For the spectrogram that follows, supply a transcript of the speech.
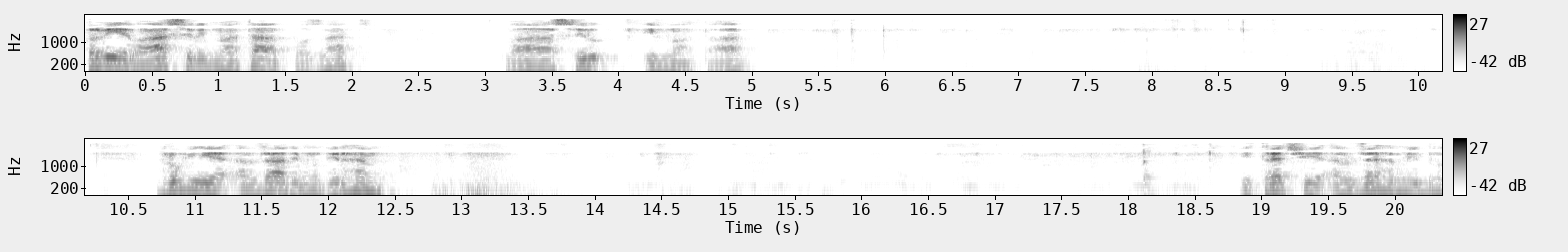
Prvi je Vasil ibn Ata poznat. Vasil ibn Ata. Drugi je Al-Đad ibn Dirham. I treći je Al-Đahm ibn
